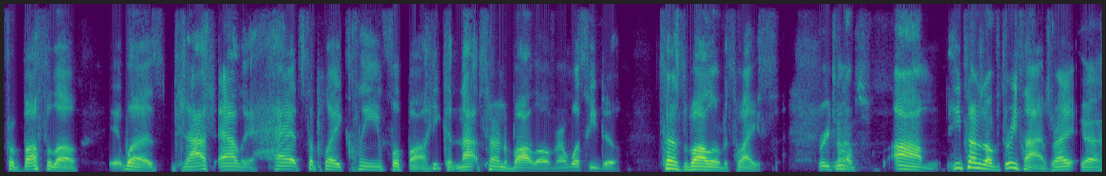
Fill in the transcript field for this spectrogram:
for Buffalo it was Josh Allen had to play clean football. He could not turn the ball over. And what's he do? Turns the ball over twice. Three times. You know, um, he turns it over three times, right? Yeah,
